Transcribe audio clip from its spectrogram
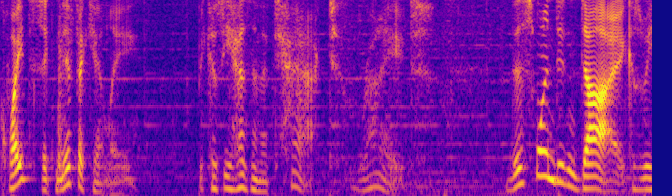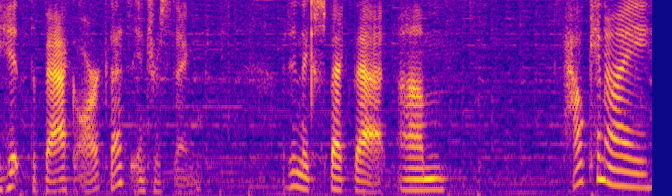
quite significantly because he hasn't attacked. Right. This one didn't die because we hit the back arc. That's interesting. I didn't expect that. Um, how can I...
